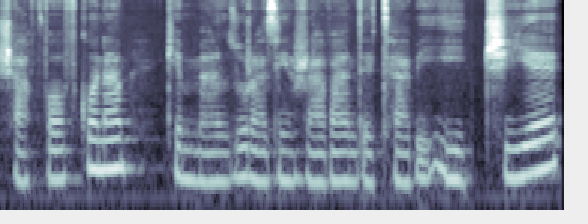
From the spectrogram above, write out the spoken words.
شفاف کنم که منظور از این روند طبیعی چیه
